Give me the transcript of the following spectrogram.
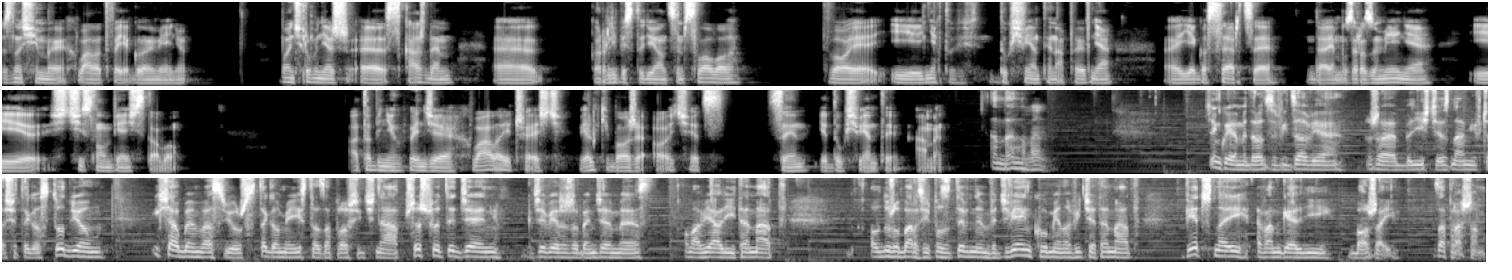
wznosimy chwałę Twojego imieniu. Bądź również e, z każdym e, gorliwie studiującym Słowo Twoje i niech tu Duch Święty napewnia e, jego serce, daje mu zrozumienie i ścisłą więź z Tobą. A Tobie niech będzie chwała i cześć, wielki Boże, Ojciec, Syn i Duch Święty. Amen. Amen. Amen. Dziękujemy drodzy widzowie, że byliście z nami w czasie tego studium i chciałbym Was już z tego miejsca zaprosić na przyszły tydzień, gdzie wierzę, że będziemy omawiali temat o dużo bardziej pozytywnym wydźwięku, mianowicie temat wiecznej Ewangelii Bożej. Zapraszam.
